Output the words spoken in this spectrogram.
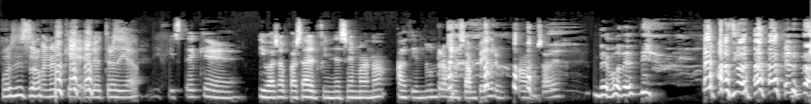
Pues eso. Bueno, es que el otro día dijiste que ibas a pasar el fin de semana haciendo un Ramón San Pedro. Vamos a ver. Debo decir. no, la verdad,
